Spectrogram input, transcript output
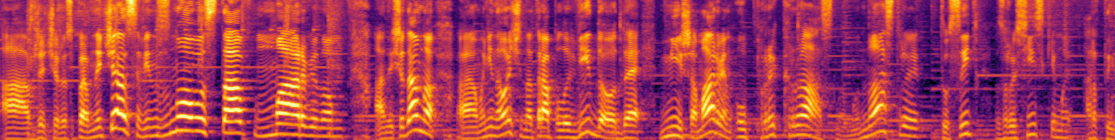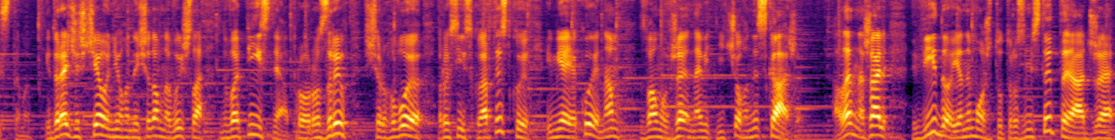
А вже через певний час він знову став Марвіном. А нещодавно а, мені на очі натрапило відео, де Міша Марвін у прекрасному настрої тусить з російськими артистами. І до речі, ще у нього нещодавно вийшла нова пісня про розрив з черговою російською артисткою, ім'я якої нам з вами вже навіть нічого не скаже. Але на жаль, відео я не можу тут розмістити, адже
